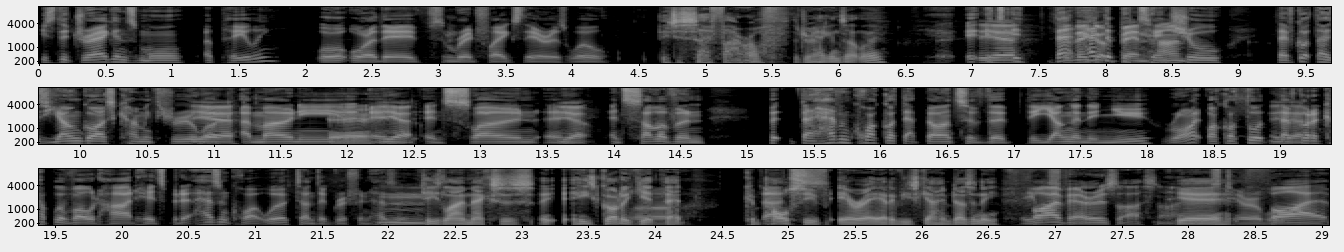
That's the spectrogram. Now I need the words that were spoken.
Is the Dragons more appealing? Or, or are there some red flags there as well? they're just so far off the Dragons, aren't they? It, Yeah, it, but that they've had the Ben Hunt. Potential. They've got those young guys coming through Yeah. like Amoni Yeah. and, and, Yeah. and Sloan and, Yeah. and Sullivan. But they haven't quite got that balance of the, the young and the new, right? Like I thought they've Yeah. got a couple of old hard heads, but it hasn't quite worked under Griffin, has Mm. Geez, Lomax is he's got to get Oh, that compulsive error out of his game, doesn't he? it? He was- Five errors last night. he was Yeah. terrible. Five.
